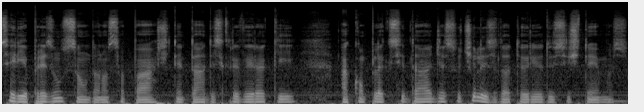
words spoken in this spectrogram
Seria presunção da nossa parte tentar descrever aqui a complexidade e a sutileza da teoria dos sistemas.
